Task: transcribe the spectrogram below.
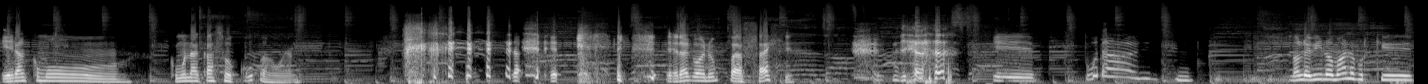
eran como. como una casa ocupa, weón. Era, era- era como en un pasaje. ya. Que. puta. No le vi lo malo porque.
